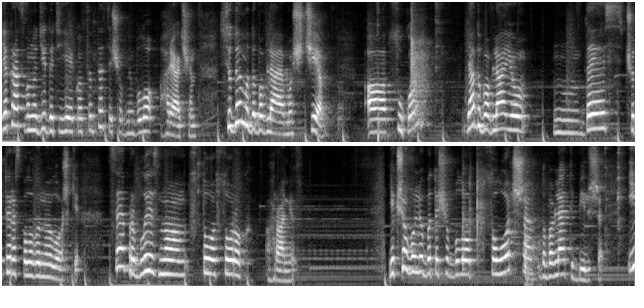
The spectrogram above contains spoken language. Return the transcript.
Якраз воно дійде тієї консистенції, щоб не було гаряче. Сюди ми додаємо ще а, цукор. Я додаю десь 4,5 ложки. Це приблизно 140 грамів. Якщо ви любите, щоб було солодше, додавайте більше. І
